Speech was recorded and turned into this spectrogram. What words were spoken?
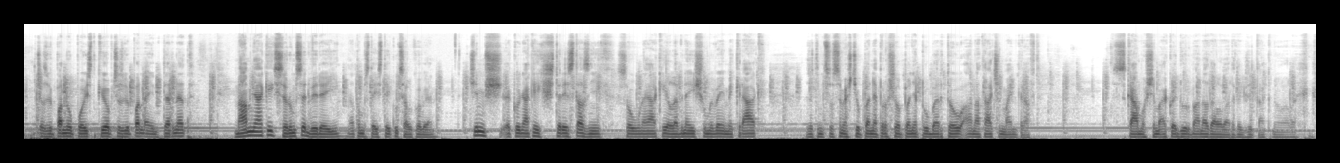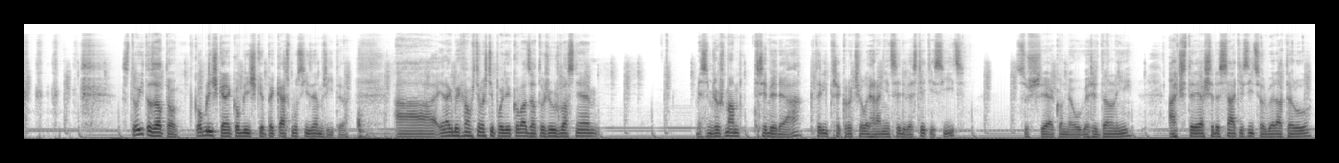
občas vypadnou pojistky, občas vypadne internet. Mám nějakých 700 videí na tom Staystayku celkově. Čímž jako nějakých 400 z nich jsou na nějaký levný šumivý mikrák, zatímco jsem ještě úplně neprošel plně pubertou a natáčím Minecraft. S kámošem jako je Durban a Dalvar, takže tak no, ale... Stojí to za to. Koblížky, nekoblížky, pekař musí zemřít. Jo. A jinak bych vám chtěl ještě poděkovat za to, že už vlastně, myslím, že už mám tři videa, které překročily hranici 200 tisíc, což je jako neuvěřitelný, a 64 tisíc odběratelů,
